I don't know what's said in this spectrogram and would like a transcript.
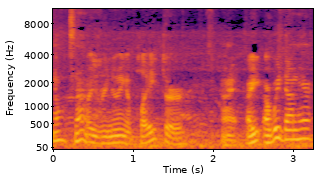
No, it's not. Are you renewing a plate or? All right. Are you, Are we done here?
